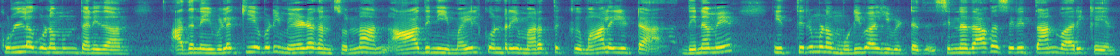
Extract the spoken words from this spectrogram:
குள்ள குணமும் தனிதான். அதனை விளக்கியபடி மேழகன் சொன்னான். ஆதினி மயில் கொன்றை மரத்துக்கு மாலையிட்ட தினமே இத்திருமணம் முடிவாகிவிட்டது. சின்னதாகச் சிரித்தான் வாரிக்கையன்.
